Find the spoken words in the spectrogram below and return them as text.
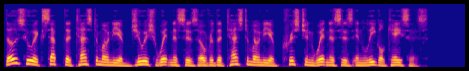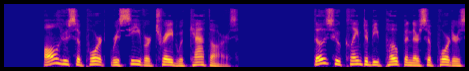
Those who accept the testimony of Jewish witnesses over the testimony of Christian witnesses in legal cases. All who support, receive or trade with Cathars. Those who claim to be pope and their supporters,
